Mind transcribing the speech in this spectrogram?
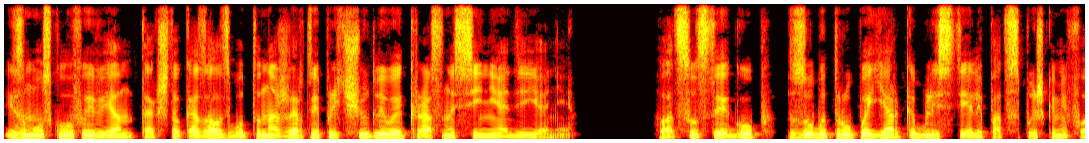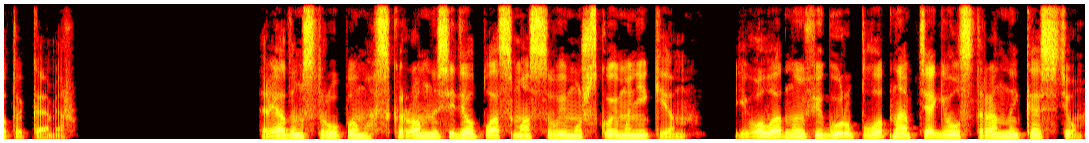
из мускулов и вен, так что казалось, будто на жертве причудливое красно-синее одеяние. В отсутствие губ зубы трупа ярко блестели под вспышками фотокамер. Рядом с трупом скромно сидел пластмассовый мужской манекен. Его ладную фигуру плотно обтягивал странный костюм.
